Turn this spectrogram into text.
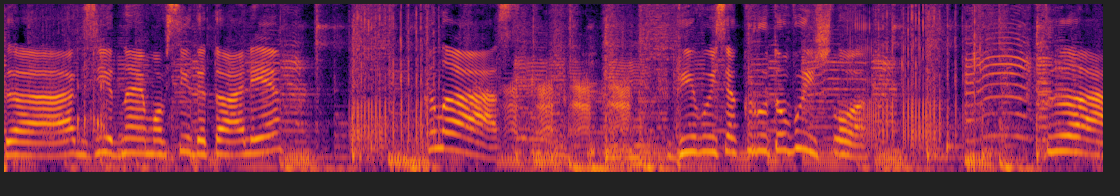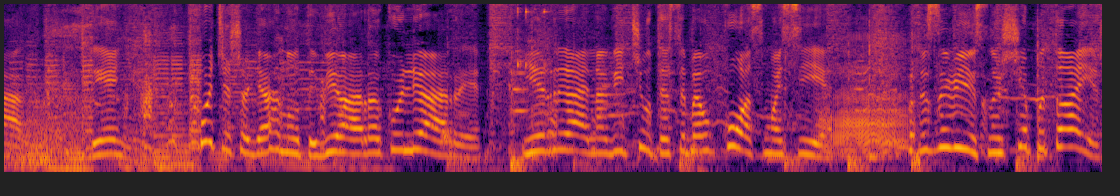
Так, з'єднаємо всі деталі. Клас! Дивися, круто вийшло. Так, Дені, хочеш одягнути VR-окуляри і реально відчути себе в космосі? Звісно, ще питаєш.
